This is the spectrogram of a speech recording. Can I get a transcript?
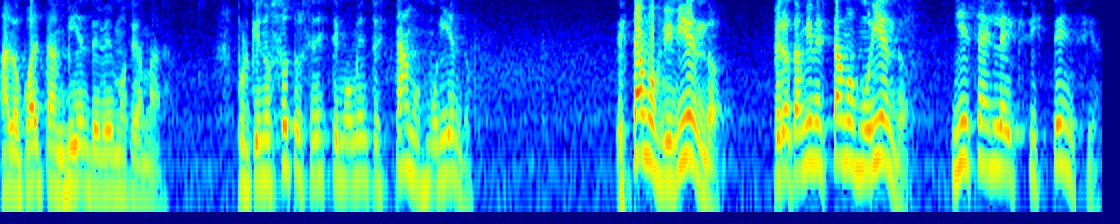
a lo cual también debemos de amar. Porque nosotros en este momento estamos muriendo. Estamos viviendo, pero también estamos muriendo. Y esa es la existencia.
